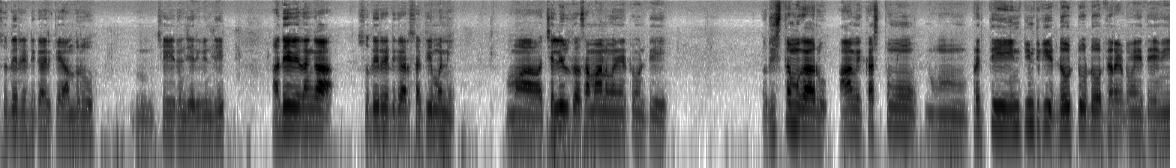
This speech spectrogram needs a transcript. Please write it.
సుధీర్ రెడ్డి గారికి అందరూ చేయడం జరిగింది. అదేవిధంగా సుధీర్ రెడ్డి గారు సతీమణి మా చెల్లెలతో సమానమైనటువంటి రిష్టమ్మ గారు ఆమె కష్టము ప్రతి ఇంటింటికి డోర్ టు డోర్ తిరగటం అయితేమి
